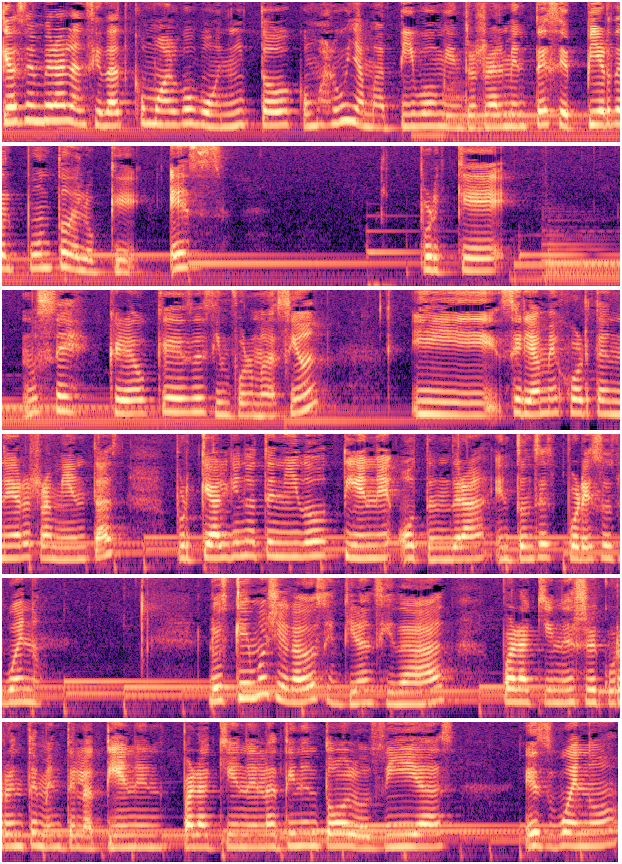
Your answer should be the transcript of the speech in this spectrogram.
que hacen ver a la ansiedad como algo bonito, como algo llamativo, mientras realmente se pierde el punto de lo que es. Porque, no sé, creo que es desinformación y sería mejor tener herramientas porque alguien ha tenido, tiene o tendrá, entonces por eso es bueno. Los que hemos llegado a sentir ansiedad, para quienes recurrentemente la tienen, para quienes la tienen todos los días, es bueno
